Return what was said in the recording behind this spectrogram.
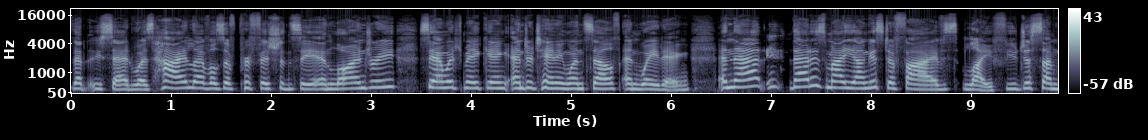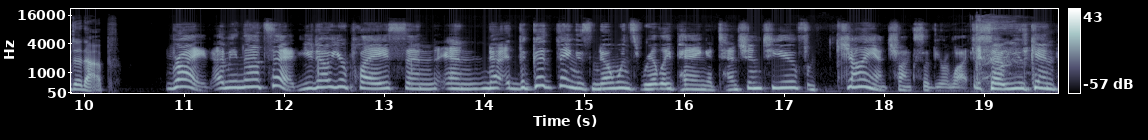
that you said was high levels of proficiency in laundry, sandwich making, entertaining oneself, and waiting. And that that is my youngest of five's life. You just summed it up. Right. I mean, that's it. You know your place, and and no, the good thing is no one's really paying attention to you for giant chunks of your life. So you can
